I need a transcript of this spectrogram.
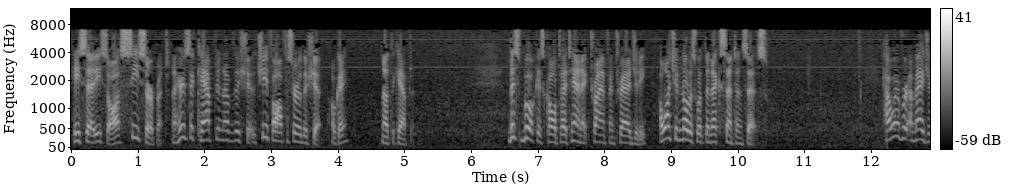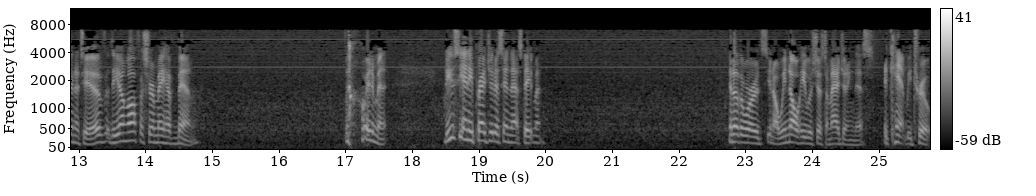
He said he saw a sea serpent. Now here's the captain of the ship, the chief officer of the ship, okay? Not the captain. This book is called Titanic, Triumph and Tragedy. I want you to notice what the next sentence says. However imaginative the young officer may have been, wait a minute. Do you see any prejudice in that statement? In other words, you know, we know he was just imagining this. It can't be true.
